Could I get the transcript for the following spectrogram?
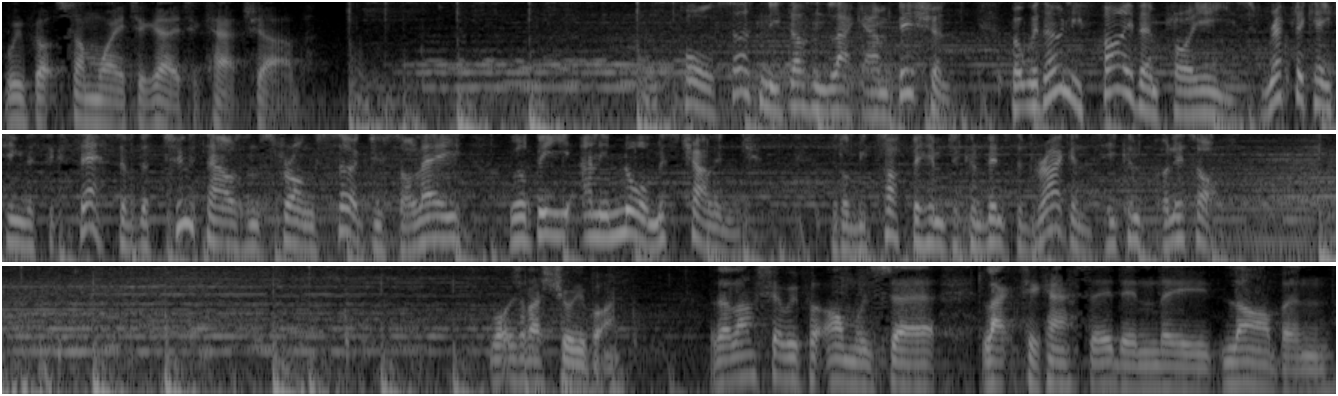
We've got some way to go to catch up. Paul certainly doesn't lack ambition, but with only five employees, replicating the success of the 2,000 strong Cirque du Soleil will be an enormous challenge. It'll be tough for him to convince the Dragons he can pull it off. What was the last show you put on? The last show we put on was uh, Lactic Acid in the Laban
